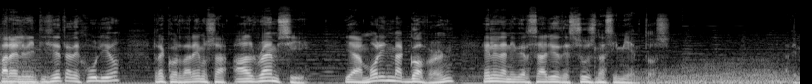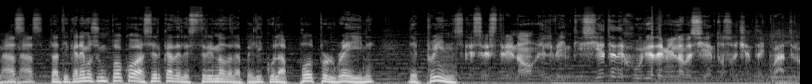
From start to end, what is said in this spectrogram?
Para el 27 de julio recordaremos a Al Ramsey y a Maureen McGovern en el aniversario de sus nacimientos. Además, platicaremos un poco acerca del estreno de la película Purple Rain de Prince, que se estrenó el 27 de julio de 1984.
